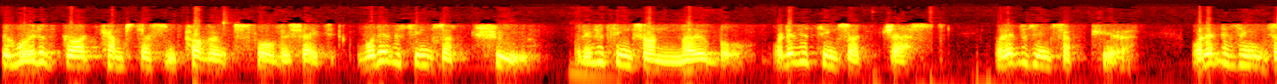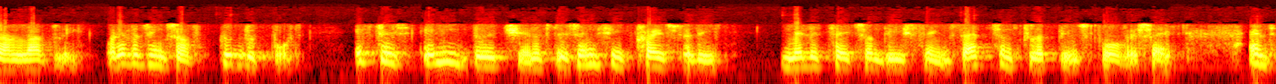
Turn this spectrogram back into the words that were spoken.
The word of God comes to us in Proverbs 4, verse 8. Whatever things are true, whatever things are noble, whatever things are just, whatever things are pure, whatever things are lovely, whatever things are of good report, if there's any virtue and if there's anything praiseworthy, meditate on these things. That's in Philippians 4, verse 8. And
